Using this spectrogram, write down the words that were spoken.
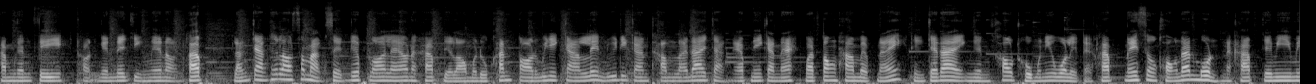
ทำเงินฟรีถอนเงินได้จริงแน่นอนครับหลังจากที่เราสมัครเสร็จเรียบร้อยแล้วนะครับเดี๋ยวเรามาดูขั้นตอนวิธีการเล่นวิธีการทำรายได้จากแอปนี้กันนะว่าต้องทำแบบไหนถึงจะได้เงินเข้า t o m o n e y Wallet นะครับในส่วนของด้านบนนะครับจะมีมีเม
